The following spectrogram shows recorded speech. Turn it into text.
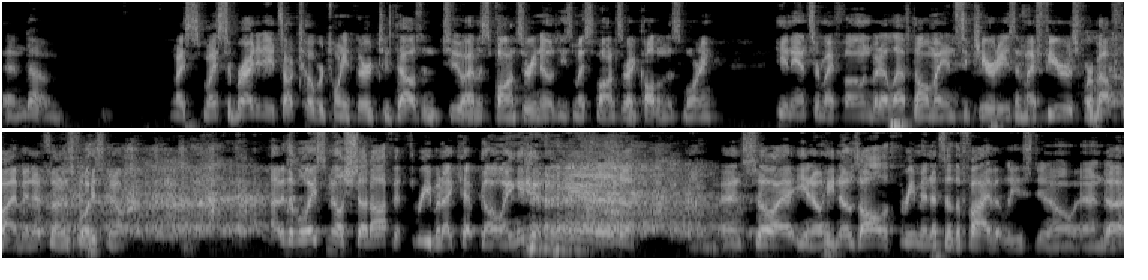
And um, my my sobriety date's October 23rd, 2002. I have a sponsor. He knows he's my sponsor. I called him this morning. He didn't answer my phone, but I left all my insecurities and my fears for about five minutes on his voicemail. The voicemail shut off at three, but I kept going. and, uh, and, so I, you know, he knows all the three minutes of the five at least, you know, and uh,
